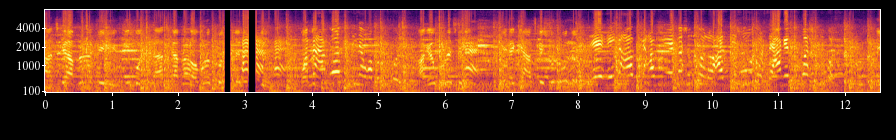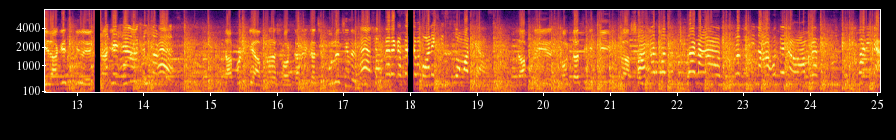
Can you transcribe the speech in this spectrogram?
আজকে আপনারা কি কি করছেন? আজকে আপনারা অবরোধ করছিলেন? হ্যাঁ হ্যাঁ আমরা আগেও করেছিলেন? হ্যাঁ। এটা কি আজকে শুরু হলো? এ- এইটা আজকে আজকে এটা শুরু হলো। আজকে শুরু করছে। আগে শুরু করছে। এর আগে ছিল হ্যাঁ হ্যাঁ। তারপরে কি আপনারা সরকারের কাছে বলেছিলেন? হ্যাঁ সরকারের কাছে তারপরে সরকার থেকে কি সরকার বলছে তোমরা না তোমরা যদি না হতে নাও আমরা কিছু করতে পারি না।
